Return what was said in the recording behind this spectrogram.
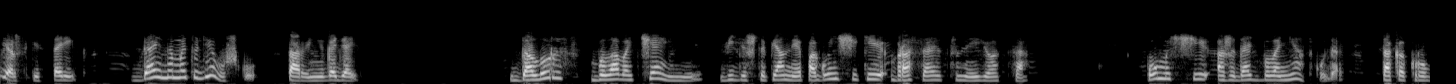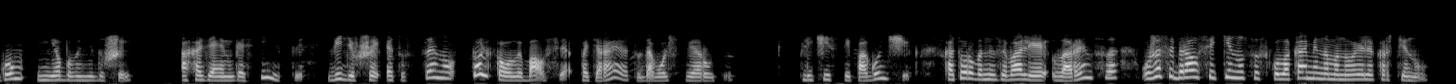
дерзкий старик. Дай нам эту девушку, старый негодяй. Долорес была в отчаянии, видя, что пьяные погонщики бросаются на ее отца. Помощи ожидать было неоткуда, так как кругом не было ни души. А хозяин гостиницы, видевший эту сцену, только улыбался, потирая от удовольствия руки. Плечистый погонщик, которого называли Лоренцо, уже собирался кинуться с кулаками на Мануэля Картину.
